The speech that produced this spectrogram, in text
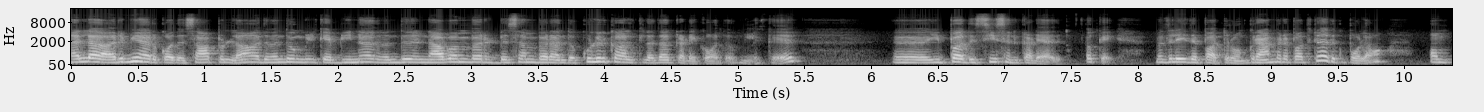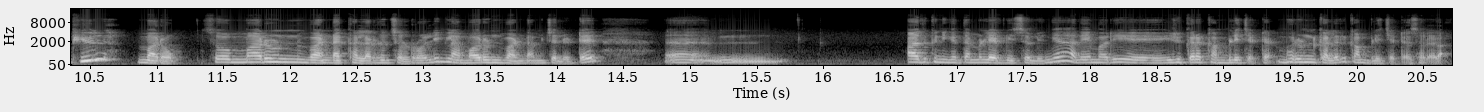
நல்லா அருமையாக இருக்கும் அதை சாப்பிட்லாம். அது வந்து உங்களுக்கு எப்படின்னா அது வந்து நவம்பர் டிசம்பர் அந்த குளிர்காலத்தில் தான் கிடைக்கும் அது உங்களுக்கு. இப்போ அது சீசன் கிடையாது. ஓகே முதல்ல இதை பார்த்துருவோம். கிராமரை பார்த்துட்டு அதுக்கு போகலாம் அம்பியூல் um, மரம். ஸோ மருண் வண்ண கலர்னு சொல்கிறோம் இல்லைங்களா? மருண் வண்ணம் சொல்லிட்டு. அதுக்கு நீங்கள் தமிழில் எப்படி சொல்லுவீங்க? அதே மாதிரி இருக்கிற கம்பளி சட்டை மருண் கலர் கம்பளி சட்டை சொல்லலாம்.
